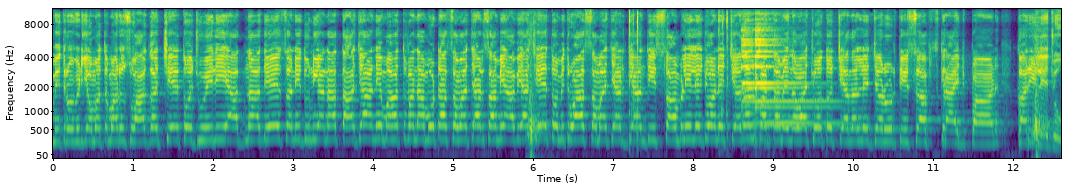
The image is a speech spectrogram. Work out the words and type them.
મિત્રો, વિડીયોમાં તમારું સ્વાગત છે. તો જોઈ લઈએ આજના દેશ અને દુનિયાના તાજા અને મહત્વના મોટા સમાચાર સામે આવ્યા છે. તો મિત્રો, આ સમાચાર ધ્યાનથી સાંભળી લેજો અને ચેનલ પર તમે નવા છો તો ચેનલને જરૂરથી સબસ્ક્રાઇબ પણ કરી લેજો.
